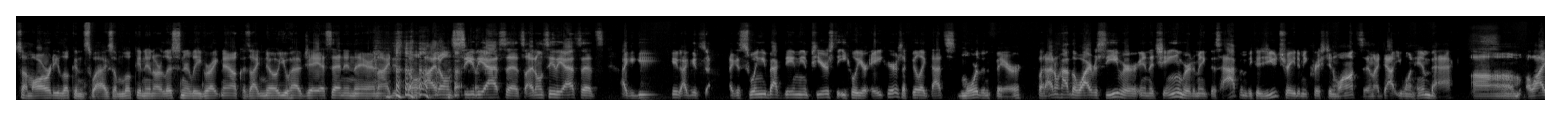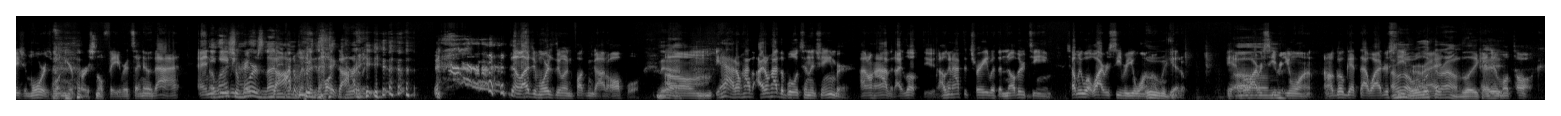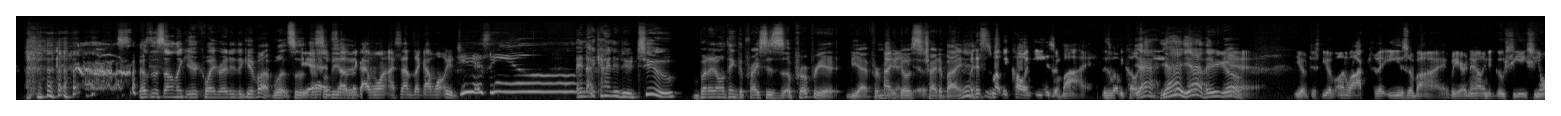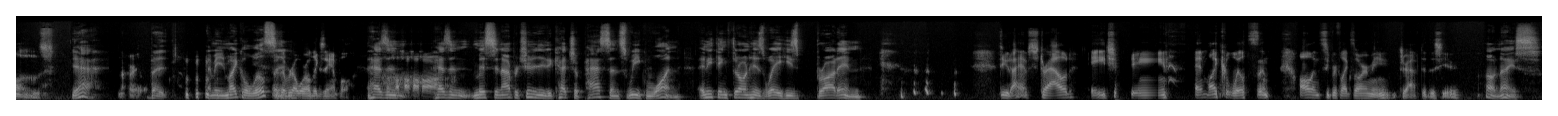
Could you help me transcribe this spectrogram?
So I'm already looking, Swags. I'm looking in our listener league right now because I know you have JSN in there, and I just don't. I don't see the assets. I don't see the assets. I could give. I could. I could swing you back Dameon Pierce to equal your Akers. I feel like that's more than fair. But I don't have the wide receiver in the chamber to make this happen because you traded me Christian Watson. I doubt you want him back. Um, Elijah Moore is one of your personal favorites. I know that. And you gave me Elijah Moore is not Godwin. even that Godwin. great. Elijah Moore's doing fucking god awful. yeah. Um, yeah, I don't have I don't have the bullets in the chamber. I don't have it. I look, dude. I'm gonna have to trade with another team. Tell me what wide receiver you want. Ooh. go get him. Yeah, what wide Um, receiver you want? I'll go get that wide I receiver. don't know. We'll look alright? around. Like and I, then we'll talk. Doesn't sound like you're quite ready to give up. Well, so Yeah, this will it be sounds a- like I want. I sounds like I want your JSN. and I kind of do too, but I don't think the price is appropriate yet for me I to go you s- do. try to buy in. But this is what we call an ease of buy. This is what we call. Yeah, yeah, yeah, buy. there you go. Yeah. You have just you have unlocked the ease of buy. We are now in negotiations. yeah, Not really. but I mean, Michael Wilson was a real world example. hasn't hasn't missed an opportunity to catch a pass since week one. Anything thrown his way, he's brought in. Dude, I have Stroud, Achane, and Michael Wilson all in Superflex Army drafted this year. Oh, nice.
